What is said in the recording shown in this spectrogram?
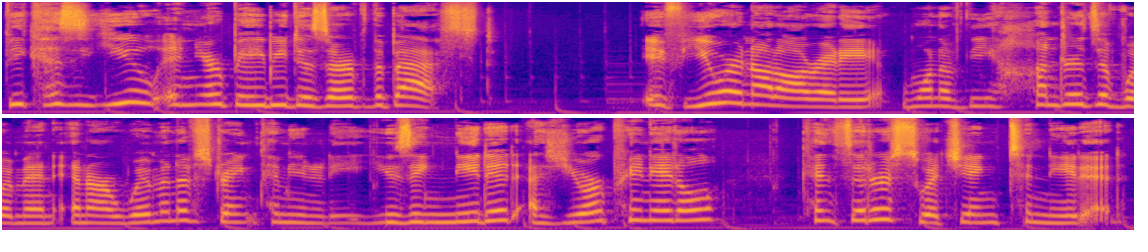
because you and your baby deserve the best. If you are not already one of the hundreds of women in our Women of Strength community using Needed as your prenatal, consider switching to Needed.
